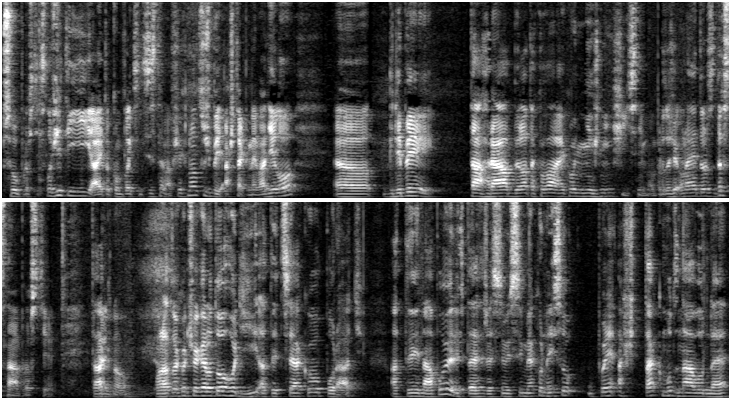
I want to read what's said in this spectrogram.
jsou prostě složitý a je to komplexní systém a všechno, což by až tak nevadilo, uh, kdyby ta hra byla taková jako něžnější s ním, protože ona je dost drsná prostě. tak no. Ona to jako člověka do toho hodí a teď se jako poraď. A ty nápovědy v té hře si myslím jako nejsou úplně až tak moc návodné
